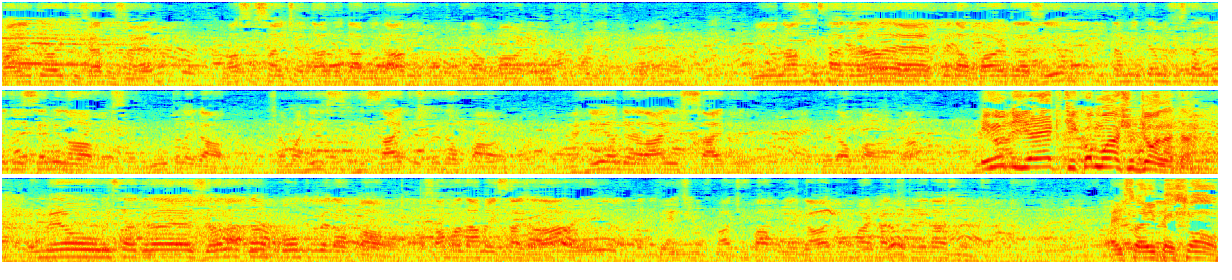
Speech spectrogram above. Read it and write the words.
4800. Nosso site é www.pedalpower.com.br e o nosso Instagram é Pedal Power Brasil e também temos o Instagram de seminovos, muito legal. Chama Recycle Pedal Power. É Re Underline Cycle Pedal Power, tá? E no direct, como acha o Jonathan? O meu Instagram é jonathan.pedalpower. É só mandar uma mensagem lá, que a gente bate um papo legal e vamos marcar de treinar junto. É isso aí, pessoal.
